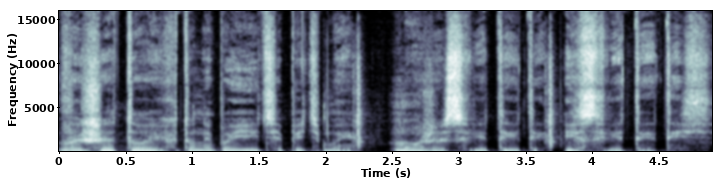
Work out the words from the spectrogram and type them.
Лише той, хто не боїться пітьми, може світити і світитись.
